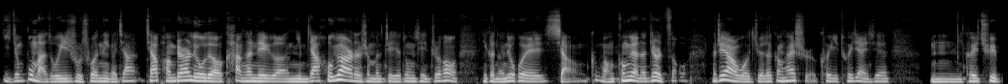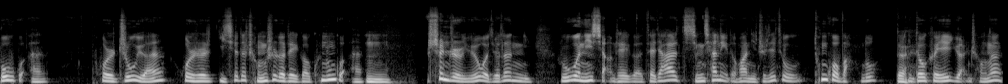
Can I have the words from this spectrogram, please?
已经不满足于是说那个家家旁边溜溜看看这个你们家后院的什么这些东西之后，你可能就会想往更远的地儿走。那这样，我觉得刚开始可以推荐一些，嗯，你可以去博物馆，或者植物园，或者是一些的城市的这个昆虫馆，嗯甚至于我觉得你如果你想这个在家行千里的话，你直接就通过网络，对你都可以远程的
